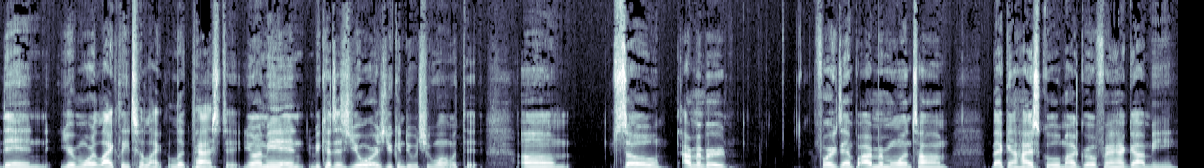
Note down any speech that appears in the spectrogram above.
then you're more likely to like look past it. You know what I mean? And because it's yours, you can do what you want with it. Um, so I remember, for example, I remember one time back in high school, my girlfriend had got me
